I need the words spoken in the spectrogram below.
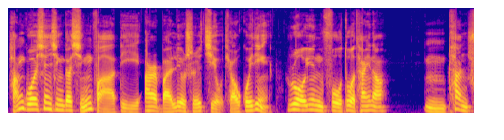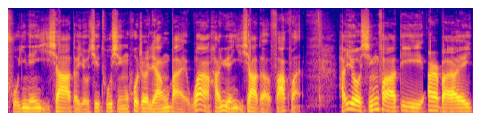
韩国现行的刑法第二百六十九条规定，若孕妇堕胎呢，嗯，判处一年以下的有期徒刑或者两百万韩元以下的罚款。还有刑法第二百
